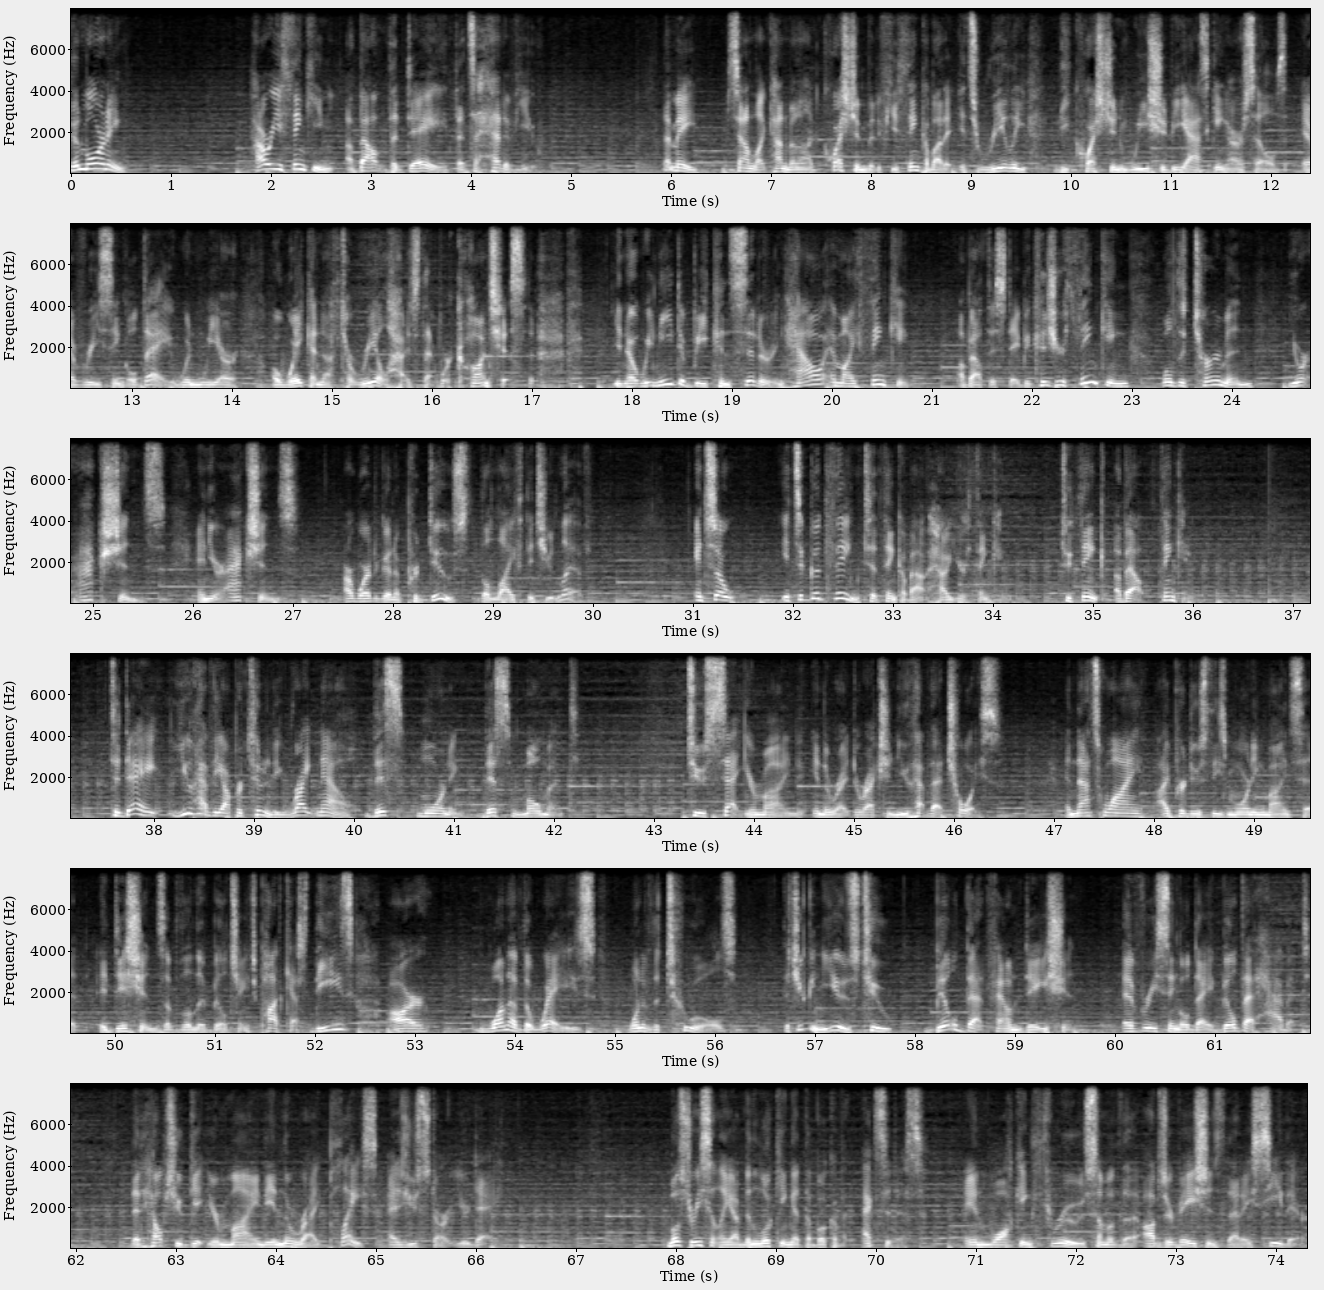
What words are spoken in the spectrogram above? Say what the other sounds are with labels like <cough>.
Good morning. How are you thinking about the day that's ahead of you? That may sound like kind of an odd question, but if you think about it, it's really the question we should be asking ourselves every single day when we are awake enough to realize <laughs> that we're conscious. you know, we need to be considering how am I thinking about this day? Because your thinking will determine your actions, and your actions are what are going to produce the life that you live. And so it's a good thing to think about how you're thinking, to think about thinking. Today, you have the opportunity right now, this morning, this moment, to set your mind in the right direction. You have that choice. And that's why I produce these morning mindset editions of the Live, Build, Change podcast. These are one of the ways, one of the tools that you can use to build that foundation every single day, build that habit that helps you get your mind in the right place as you start your day. Most recently, I've been looking at the book of Exodus and walking through some of the observations that I see there.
